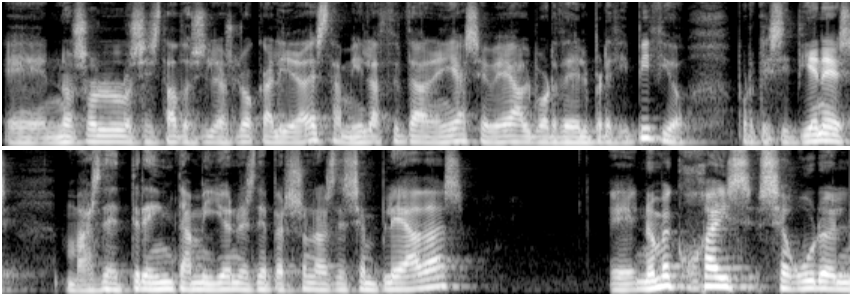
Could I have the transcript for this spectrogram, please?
eh, no solo los estados y las localidades, también la ciudadanía se ve al borde del precipicio. Porque si tienes más de 30 millones de personas desempleadas, eh, no me cojáis seguro el,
